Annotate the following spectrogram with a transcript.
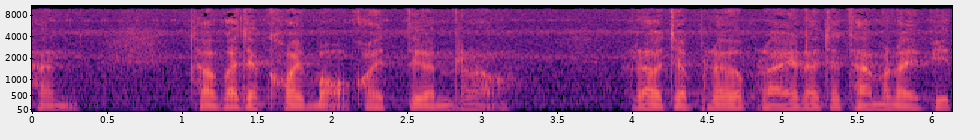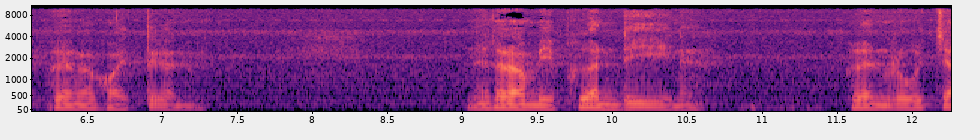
ทัน เขาก็จะคอยบอกคอยเตือนเรา เราจะเผลอไผลเราจะทำอะไรผิดเพื่อนก็คอยเตือนนี่ถ้าเรามีเพื่อนดีเนี่ยเพื่อนรู้ใจ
